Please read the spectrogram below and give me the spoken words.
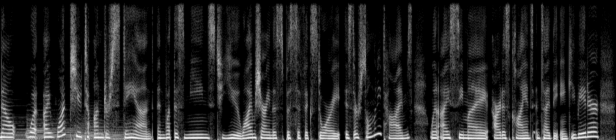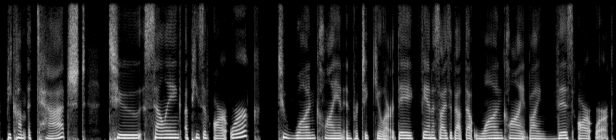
Now, what I want you to understand and what this means to you, why I'm sharing this specific story is there's so many times when I see my artist clients inside the incubator become attached to selling a piece of artwork to one client in particular. They fantasize about that one client buying this artwork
